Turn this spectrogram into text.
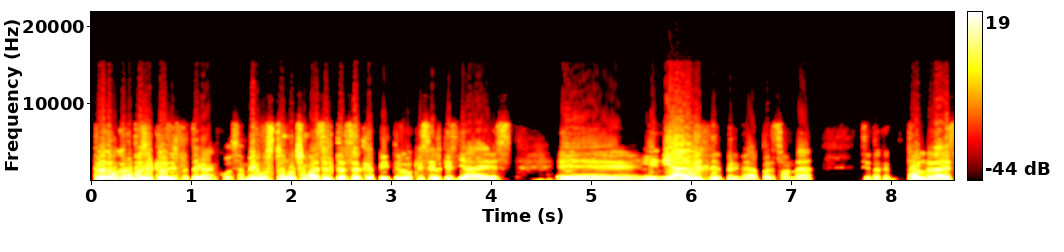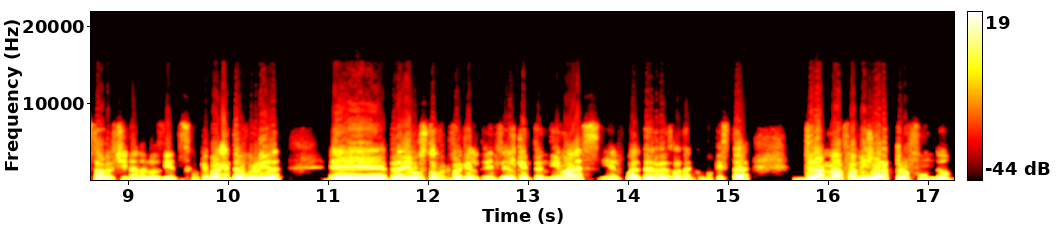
Pero que no puedo decir que lo disfruté gran cosa. Me gustó mucho más el tercer capítulo, que es el que ya es eh, lineal, primera persona. Siento que Fowler ha estado rechinando los dientes, como que para gente aburrida. Eh, pero a mí me gustó porque fue el, que entendí más y el cual te retratan como que está drama familiar profundo,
